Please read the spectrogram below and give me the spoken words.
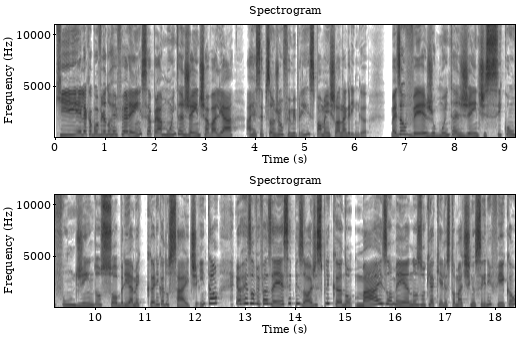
que ele acabou virando referência para muita gente avaliar a recepção de um filme, principalmente lá na gringa. Mas eu vejo muita gente se confundindo sobre a mecânica do site. Então, eu resolvi fazer esse episódio explicando mais ou menos o que aqueles tomatinhos significam.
